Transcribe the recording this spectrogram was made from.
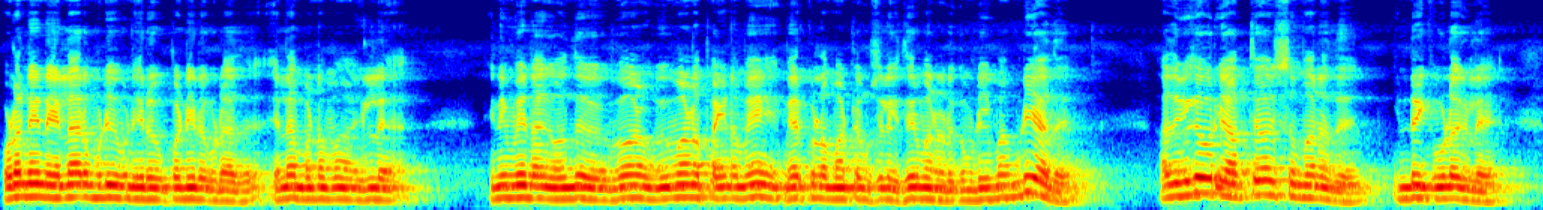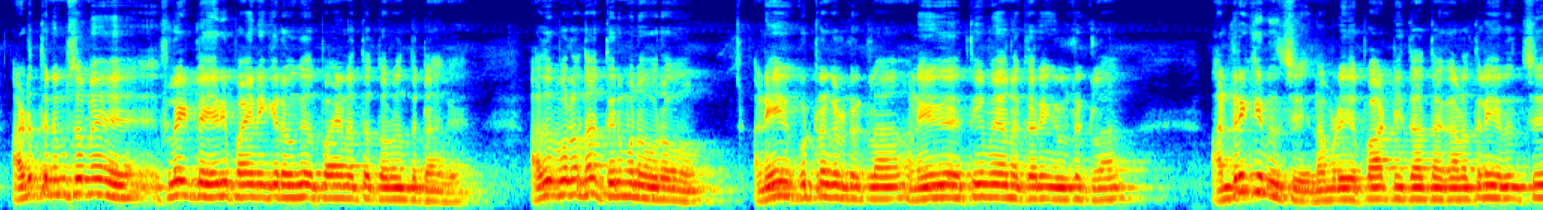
உடனே நான் எல்லாரும் முடிவு பண்ணிட பண்ணிடக்கூடாது. எல்லாம் பண்ணமா? இல்லை. இனிமேல் நாங்கள் வந்து விமான விமான பயணமே மேற்கொள்ள மாட்டோம்னு சொல்லி தீர்மானம் எடுக்க முடியுமா? முடியாது. அது மிக ஒரு அத்தியாவசியமானது இன்றைக்கு உலகில். அடுத்த நிமிஷமே ஃப்ளைட்டில் ஏறி பயணிக்கிறவங்க பயணத்தை தொடர்ந்துட்டாங்க. அதுபோல் தான் திருமண உறவும். அநேக குற்றங்கள் இருக்கலாம் அநேக தீமையான காரியங்கள் இருக்கலாம். அன்றைக்கும் இருந்துச்சு. நம்முடைய பாட்டி தாத்தா காலத்துலேயும் இருந்துச்சு.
